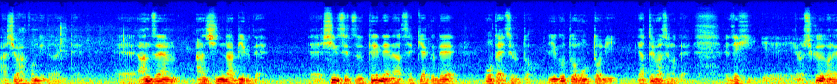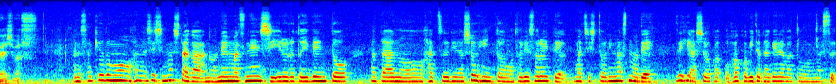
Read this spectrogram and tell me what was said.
足を運んでいただいて、えー安全安心なビルで、えー親切丁寧な接客で応対するということをモットーにやっておりますのでえーぜひ、えーよろしくお願いします。あの先ほどもお話ししましたがあの年末年始いろいろとイベントまたあの初売りの商品等も取り揃えてお待ちしておりますのでぜひ足をお運びいただければと思います。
